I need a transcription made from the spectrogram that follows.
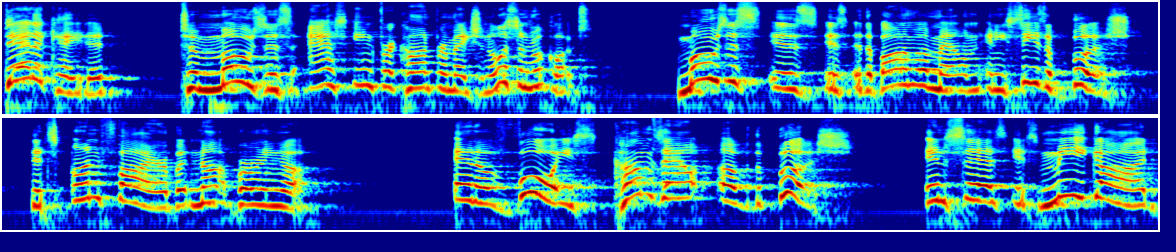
dedicated to Moses asking for confirmation. Now, listen real close. Moses is, is at the bottom of a mountain and he sees a bush that's on fire but not burning up. And a voice comes out of the bush and says, It's me, God.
